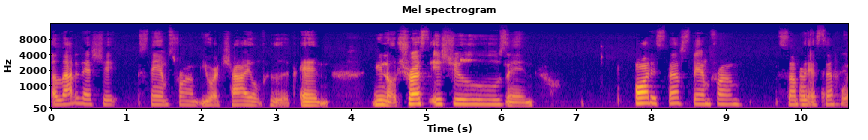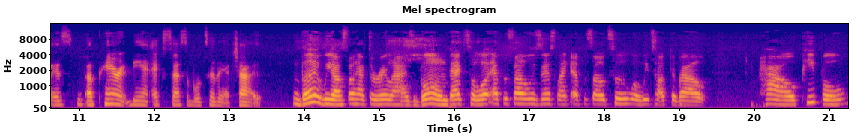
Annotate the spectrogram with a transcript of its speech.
A lot of that shit stems from your childhood and you know trust issues and all this stuff stem from something as simple as a parent being accessible to their child But we also have to realize, boom, back to what episode was this? Like episode two, where we talked about how people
